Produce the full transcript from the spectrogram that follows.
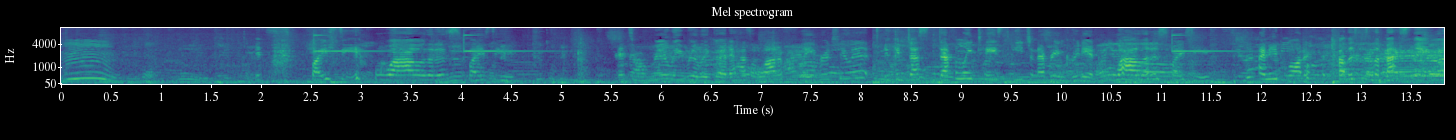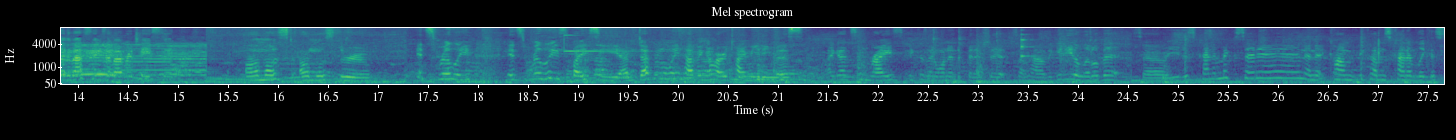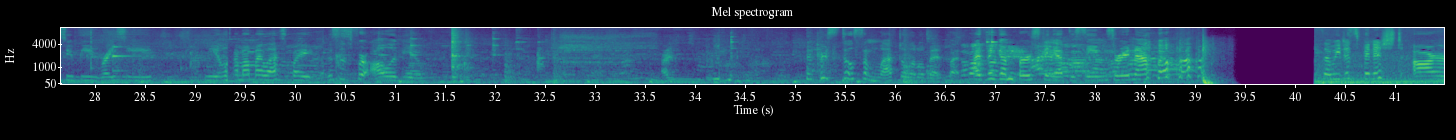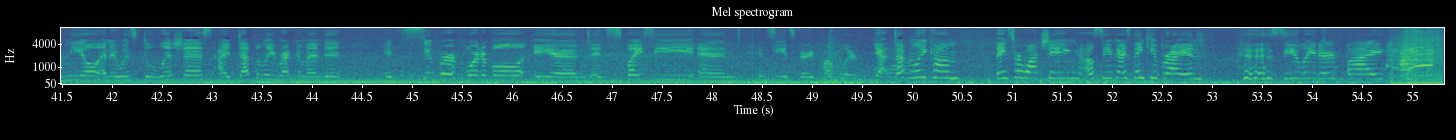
Mmm! It's spicy. Wow, that is spicy. It's really, really good. It has a lot of flavor to it. You can just definitely taste each and every ingredient. Wow, that is spicy. I need water. Oh, this is the best thing. One of the best things I've ever tasted. Almost, almost through. It's really, it's really spicy. I'm definitely having a hard time eating this. I got some rice because I wanted to finish it somehow. They give you a little bit, so you just kind of mix it in, and it come, becomes kind of like a soupy, ricey meal. I'm on my last bite. This is for all of you. Still some left a little bit, but I think I'm bursting at the seams right now. so we just finished our meal and it was delicious. I definitely recommend it. It's super affordable and it's spicy and you can see it's very popular. Yeah, definitely come. Thanks for watching. I'll see you guys. Thank you, Brian. see you later. Bye.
